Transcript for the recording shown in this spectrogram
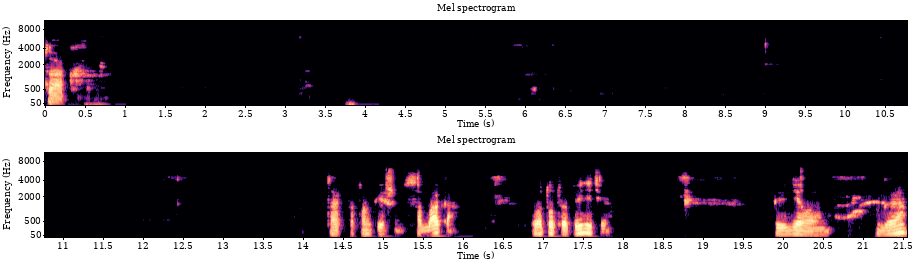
Так. Так, потом пишем. Собака. Вот тут вот видите, переделаем. Г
